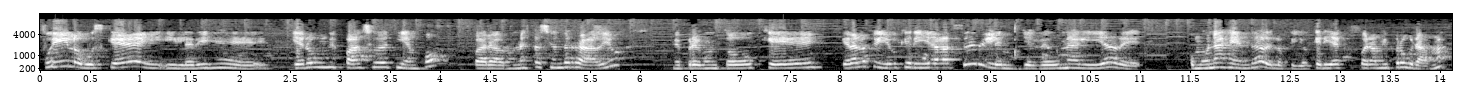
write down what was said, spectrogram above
fui, lo busqué y, le dije, quiero un espacio de tiempo para una estación de radio. Me preguntó qué, era lo que yo quería hacer y le llevé una guía de, como una agenda de lo que yo quería que fuera mi programa.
